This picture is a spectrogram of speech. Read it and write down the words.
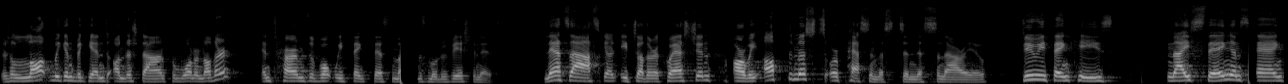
there's a lot we can begin to understand from one another in terms of what we think this man's motivation is. Let's ask each other a question Are we optimists or pessimists in this scenario? Do we think he's nice thing and saying,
